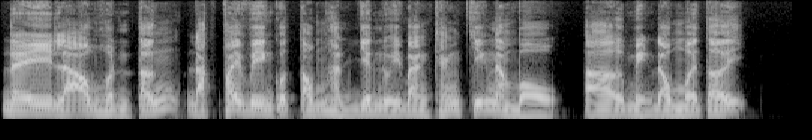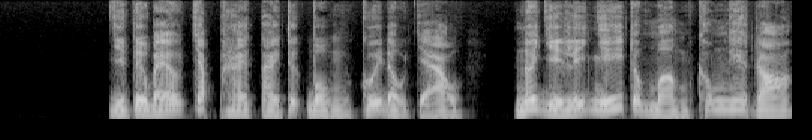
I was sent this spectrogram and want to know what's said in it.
Đây là ông Huỳnh Tấn, đặc phái viên của Tổng hành dinh Ủy ban Kháng chiến Nam Bộ ở miền Đông mới tới. Dì Tư Béo chấp hai tay trước bụng cúi đầu chào, nói gì lý nhí trong mồm không nghe rõ,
